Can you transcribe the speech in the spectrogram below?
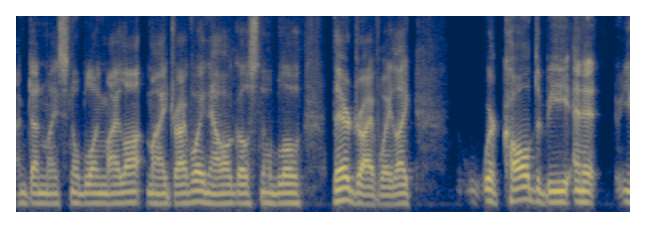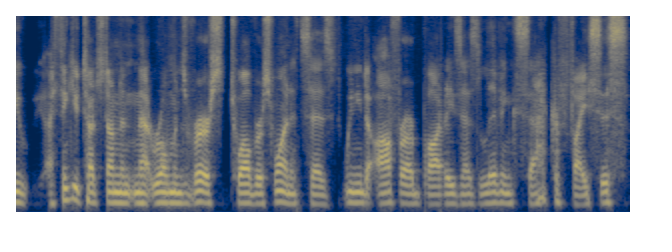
I'm done my snow blowing my lot, my driveway. Now I'll go snow blow their driveway. Like we're called to be, and it you I think you touched on it in that Romans verse 12, verse one. It says we need to offer our bodies as living sacrifices.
